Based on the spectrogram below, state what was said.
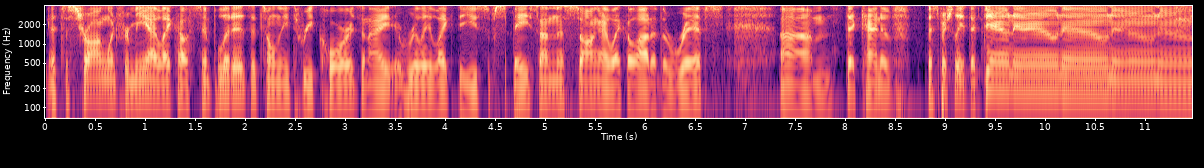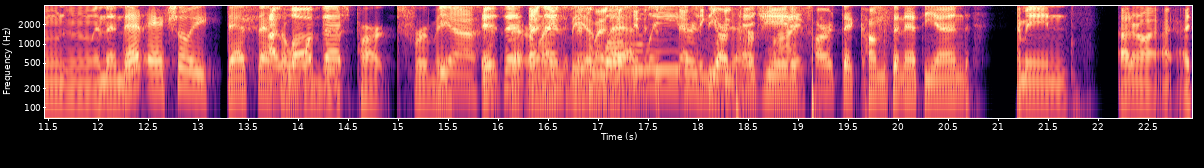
it's a strong one for me. I like how simple it is. It's only three chords, and I really like the use of space on this song. I like a lot of the riffs. Um, that kind of, especially at the do no no no no no, and then That actually, that that's I a love wonders that- part for me. Yeah, Is it? That And then me of That's why I say this is- slowly, that there's the you do part arpeggiated part that comes in at the end. I mean, I don't know. I, I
